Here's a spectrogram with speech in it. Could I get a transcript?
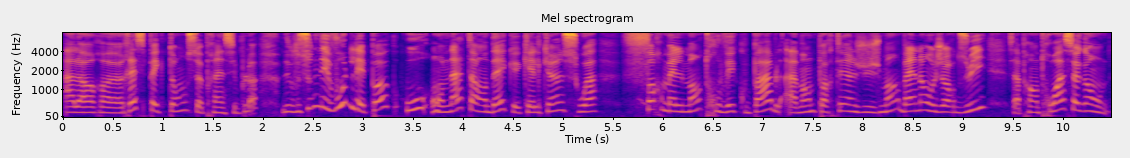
Alors, euh, respectons ce principe-là. Vous souvenez-vous de l'époque où on attendait que quelqu'un soit formellement trouvé coupable avant de porter un jugement? Ben non, aujourd'hui, ça prend trois secondes.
